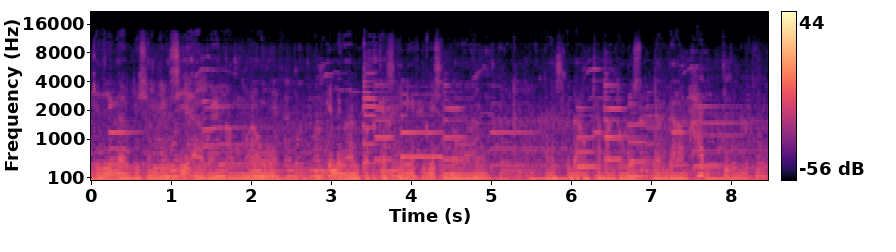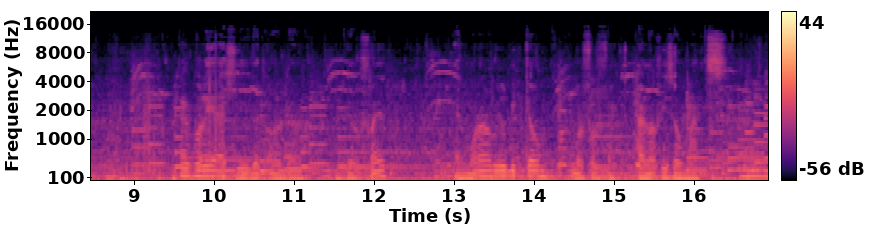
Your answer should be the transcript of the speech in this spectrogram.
Jadi nggak bisa ngasih apa yang kamu mau. Mungkin dengan podcast ini Vivi senang. Hanya sekedar ucapan tulus dari dalam hati Hopefully as you get older, your faith and moral will become more perfect. I love you so much.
